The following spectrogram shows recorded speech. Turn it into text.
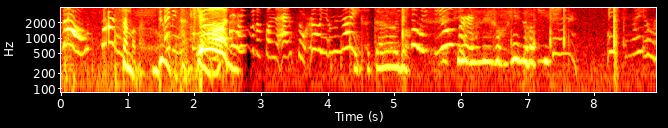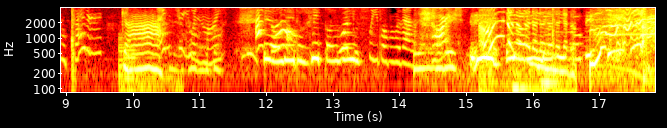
so fun. Some of us do I mean, have night. It's always be over. You can make tonight a little better. Gah. I'm sure you wouldn't mind. After all, what's a sleepover without a spark? Oh, no, no, no, no, no, no, no, no.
